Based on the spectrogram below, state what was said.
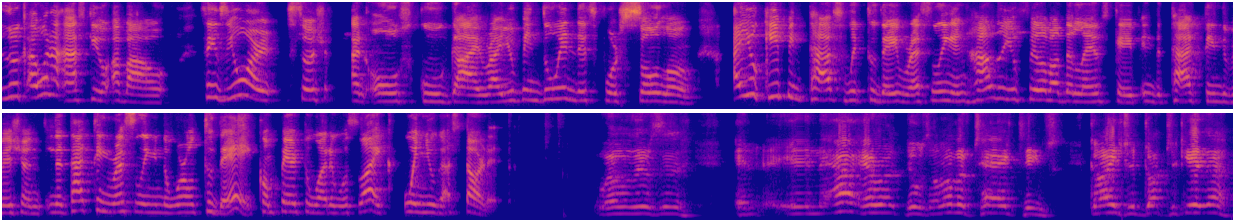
look, I want to ask you about since you are such an old school guy, right? You've been doing this for so long. Are you keeping tabs with today wrestling, and how do you feel about the landscape in the tag team division, the tag team wrestling in the world today, compared to what it was like when you got started? Well, there's a in in our era there was a lot of tag teams. Guys had got together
